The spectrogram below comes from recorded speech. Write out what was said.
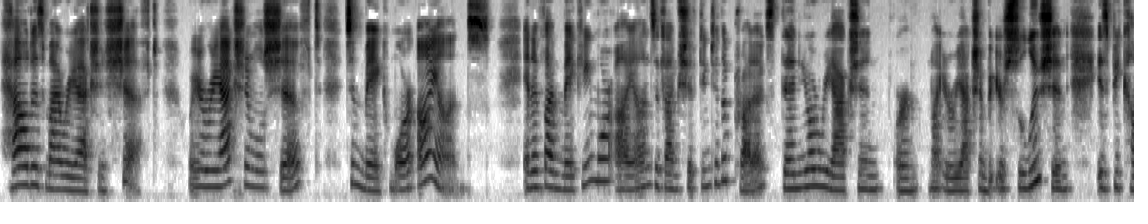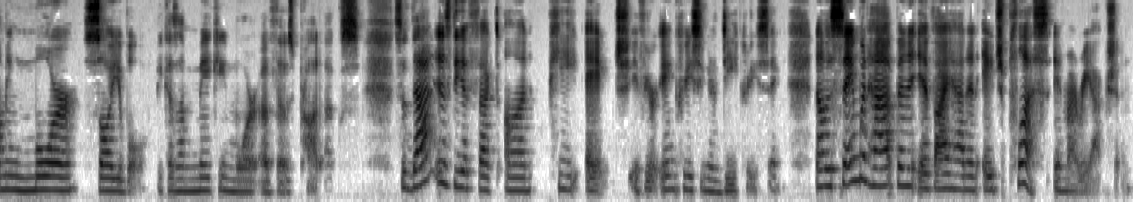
how does my reaction shift? Well, your reaction will shift to make more ions. And if I'm making more ions, if I'm shifting to the products, then your reaction, or not your reaction, but your solution is becoming more soluble because I'm making more of those products. So that is the effect on pH if you're increasing or decreasing. Now the same would happen if I had an H plus in my reaction.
